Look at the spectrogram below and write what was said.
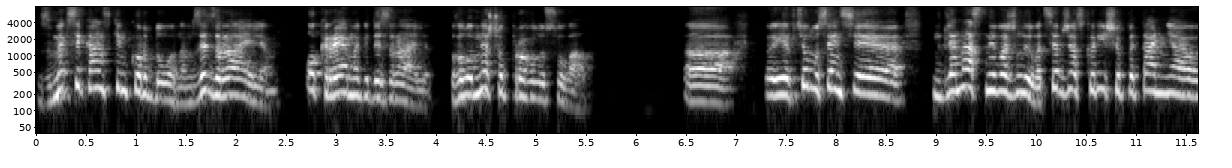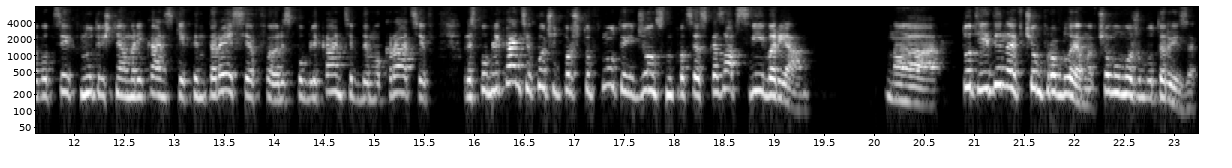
з мексиканським кордоном, з Ізраїлем, окремо від Ізраїлю. Головне, щоб проголосувало. І в цьому сенсі для нас не важливо. Це вже скоріше питання оцих внутрішньоамериканських інтересів, республіканців, демократів. Республіканці хочуть проштовхнути, і Джонсон про це сказав, свій варіант. Тут єдине в чому проблема, в чому може бути ризик.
